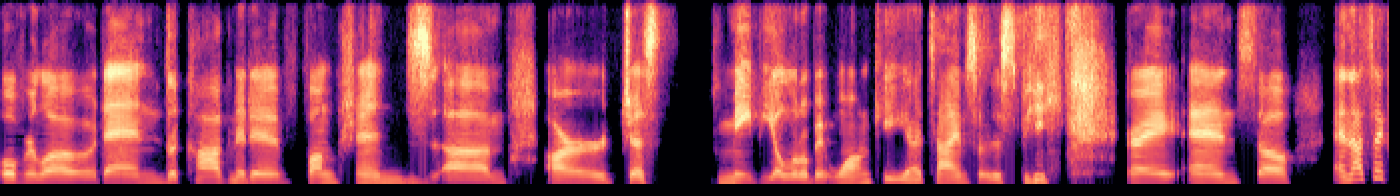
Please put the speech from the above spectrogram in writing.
overload and the cognitive functions um, are just maybe a little bit wonky at times so to speak right? And so and that's like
